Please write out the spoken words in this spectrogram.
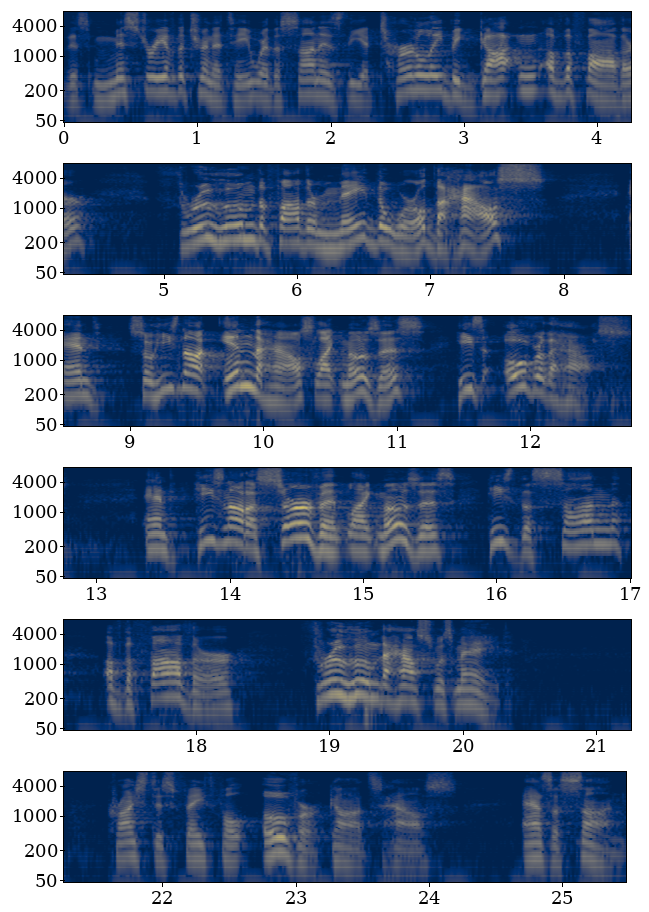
this mystery of the Trinity, where the Son is the eternally begotten of the Father, through whom the Father made the world, the house. And so he's not in the house like Moses, he's over the house. And he's not a servant like Moses, he's the son of the Father through whom the house was made. Christ is faithful over God's house as a son.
